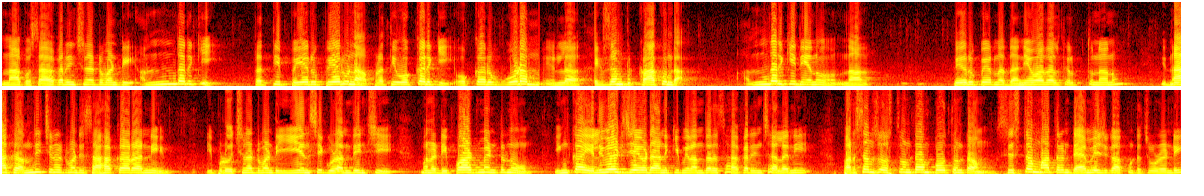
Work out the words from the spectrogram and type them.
నాకు సహకరించినటువంటి అందరికీ ప్రతి పేరు పేరున ప్రతి ఒక్కరికి ఒక్కరు కూడా ఇలా ఎగ్జామ్ కాకుండా అందరికీ నేను నా పేరు పేరున ధన్యవాదాలు తెలుపుతున్నాను. నాకు అందించినటువంటి సహకారాన్ని ఇప్పుడు వచ్చినటువంటి ఈఎన్సీ కూడా అందించి మన డిపార్ట్మెంట్ను ఇంకా ఎలివేట్ చేయడానికి మీరు అందరూ సహకరించాలని పర్సన్స్ వస్తుంటాం పోతుంటాం. సిస్టమ్ మాత్రం డ్యామేజ్ కాకుండా చూడండి.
